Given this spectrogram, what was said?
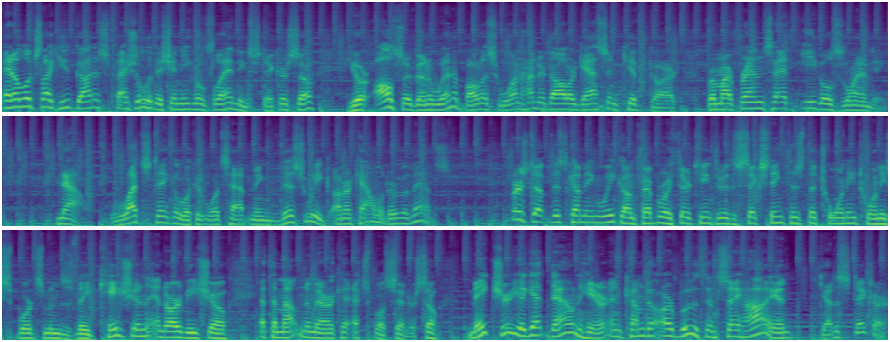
And it looks like you've got a special edition Eagles Landing sticker, so you're also going to win a bonus $100 gas and gift card from our friends at Eagles Landing. Now, let's take a look at what's happening this week on our calendar of events. First up this coming week on February 13th through the 16th is the 2020 Sportsman's Vacation and RV Show at the Mountain America Expo Center. So make sure you get down here and come to our booth and say hi and get a sticker.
